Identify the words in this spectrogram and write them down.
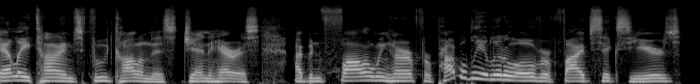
LA Times food columnist, Jenn Harris. I've been following her for probably a little over five, six years.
